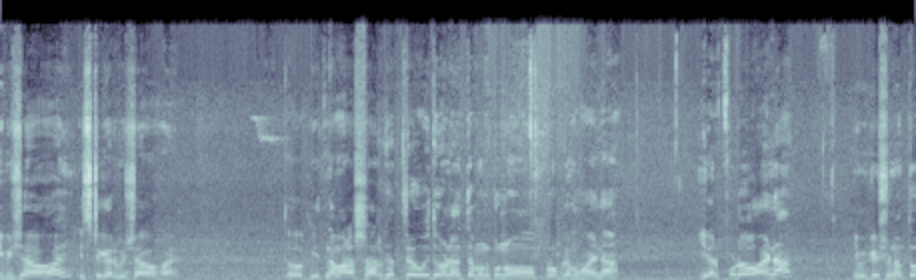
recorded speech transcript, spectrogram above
ই ভিসাও হয়, স্টিকার ভিসাও হয়। তো ভিয়েতনাম আসার ক্ষেত্রে ওই ধরনের তেমন কোনো প্রবলেম হয় না। এয়ারপোর্টেও হয় না, ইমিগ্রেশনও তো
